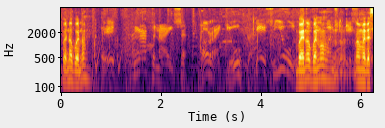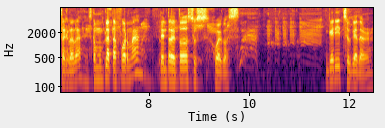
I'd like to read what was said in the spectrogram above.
Bueno, bueno. Eh? Bueno, bueno. No, me desagrada. Es como un plataforma dentro de todos sus juegos. Get it together.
